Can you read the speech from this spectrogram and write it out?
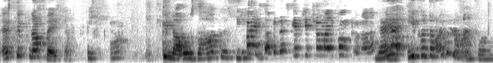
Es gibt noch welche. Genau, sag es Ich weiß, aber das gibt jetzt schon mal einen Punkt, oder? Ja, ja, ihr könnt doch immer noch antworten.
